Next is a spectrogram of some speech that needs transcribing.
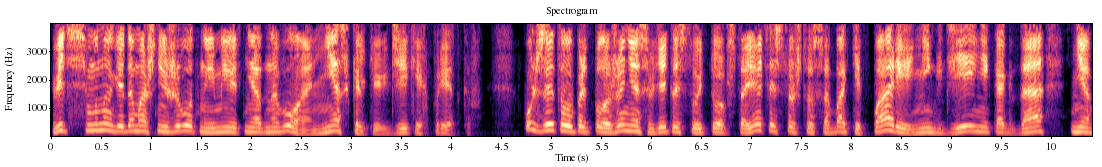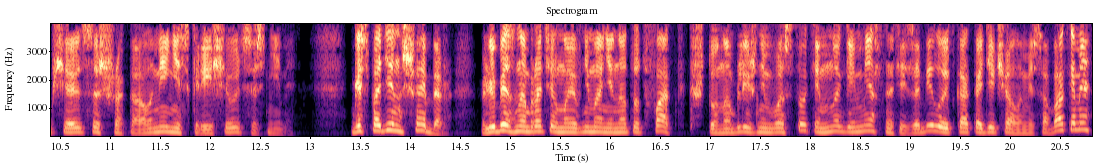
Ведь многие домашние животные имеют не одного, а нескольких диких предков. В пользу этого предположения свидетельствует то обстоятельство, что собаки-пари нигде и никогда не общаются с шакалами и не скрещиваются с ними. Господин Шебер любезно обратил мое внимание на тот факт, что на Ближнем Востоке многие местности изобилуют как одичалыми собаками,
